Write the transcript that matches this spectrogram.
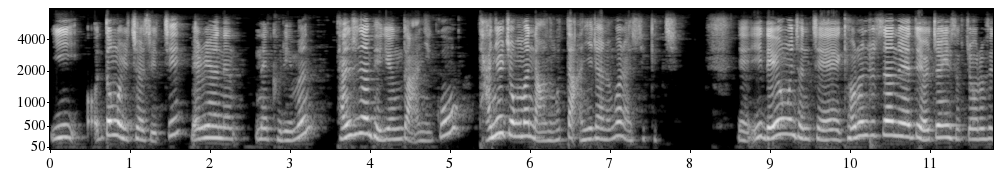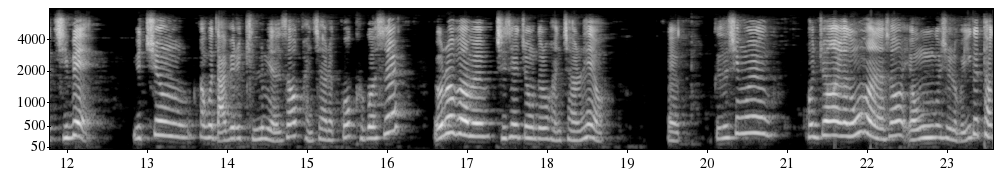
이 어떤 걸 유추할 수 있지? 메리안의 그림은 단순한 배경도 아니고 단일종만 나오는 것도 아니라는 걸 알 수 있겠지. 네, 이 내용은 전체 결혼 출산 후에도 열정이 지속적으로 집에 유충하고 나비를 기르면서 관찰했고 그것을 여러 밤을 지샐 정도로 관찰을 해요. 네, 그래서 식물 곤충아리가 너무 많아서 연구실로 뭐 이거 다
